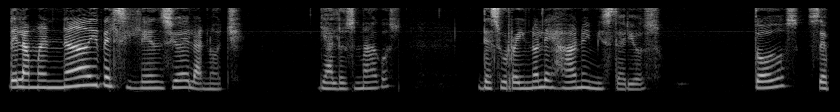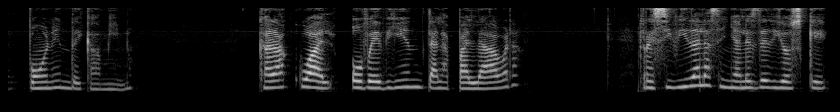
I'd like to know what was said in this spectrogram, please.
de la manada y del silencio de la noche, y a los magos de su reino lejano y misterioso. Todos se ponen de camino, cada cual obediente a la palabra recibida las señales de Dios que,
